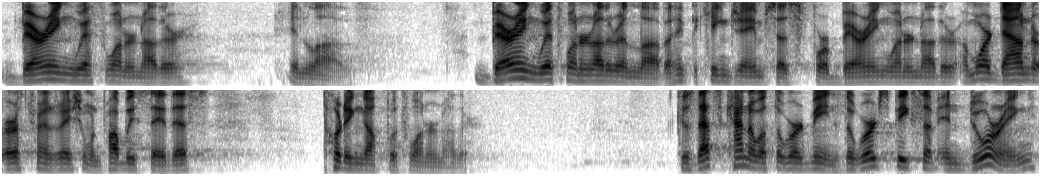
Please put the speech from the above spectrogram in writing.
bearing with one another in love. Bearing with one another in love. I think the King James says forbearing one another. A more down to earth translation would probably say this putting up with one another. Because that's kind of what the word means. The word speaks of enduring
